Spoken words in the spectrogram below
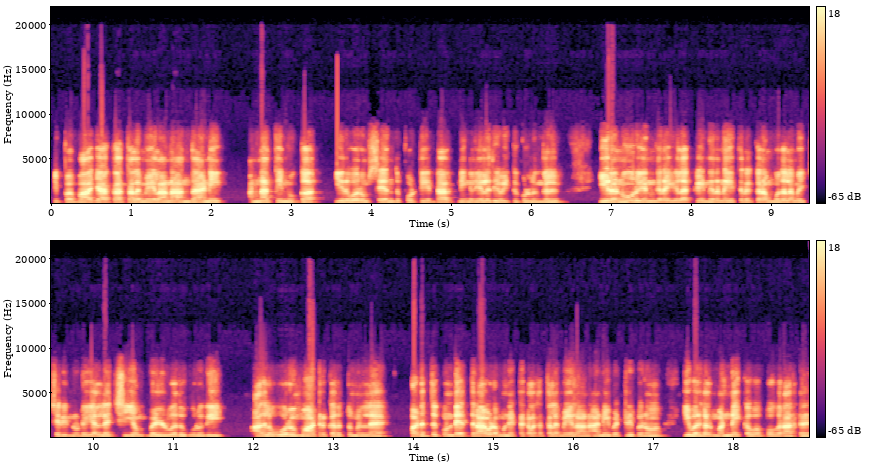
இப்ப பாஜக தலைமையிலான அந்த அணி அதிமுக இருவரும் சேர்ந்து போட்டியிட்டால் நீங்கள் எழுதி வைத்துக் கொள்ளுங்கள். இருநூறு என்கிற இலக்கை நிர்ணயித்திருக்கிற முதலமைச்சரினுடைய லட்சியம் வெல்வது உறுதி. அதுல ஒரு மாற்று கருத்தும் இல்லை. படுத்துக்கொண்டே திராவிட முன்னேற்ற கழக தலைமையிலான அணி வெற்றி பெறும். இவர்கள் மண்ணை கவ போகிறார்கள்.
